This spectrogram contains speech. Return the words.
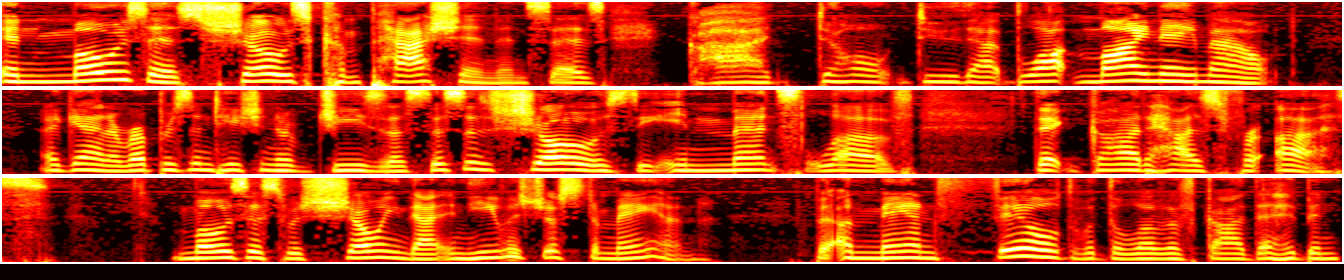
And Moses shows compassion and says, God, don't do that. Blot my name out. Again, a representation of Jesus. This is, shows the immense love that God has for us. Moses was showing that, and he was just a man, but a man filled with the love of God that had been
